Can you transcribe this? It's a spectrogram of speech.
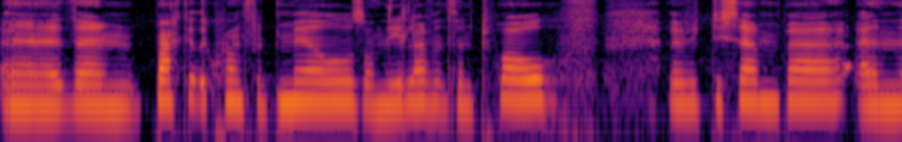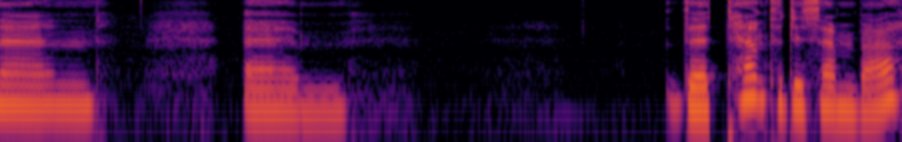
Uh, then back at the Cromford Mills on the 11th and 12th of December. And then um, the 10th of December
